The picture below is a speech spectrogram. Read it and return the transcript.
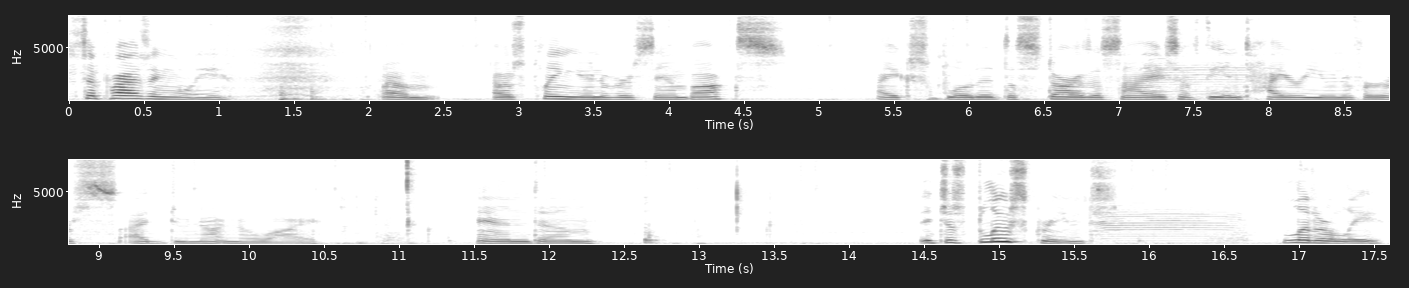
surprisingly, um, I was playing Universe Sandbox I exploded the star the size of the entire universe. I do not know why. And, um, it just blue screened. Literally.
